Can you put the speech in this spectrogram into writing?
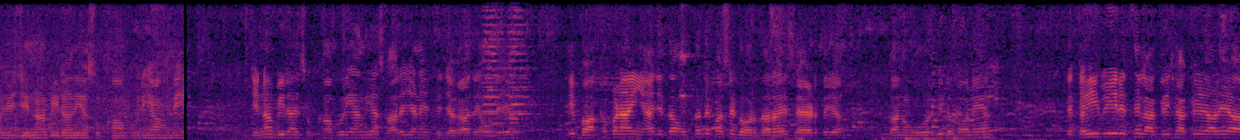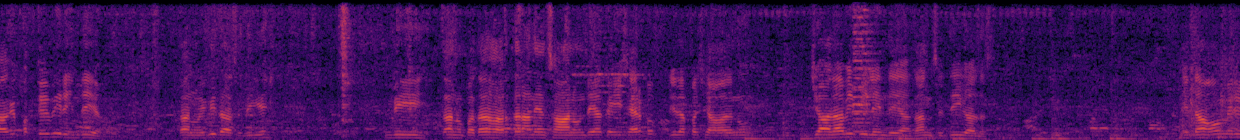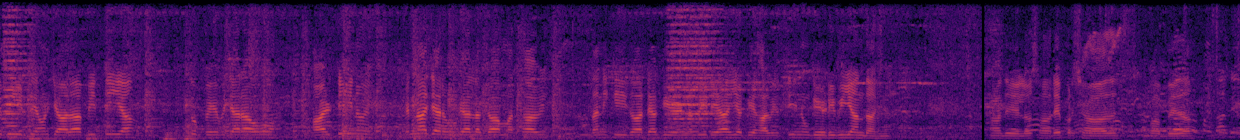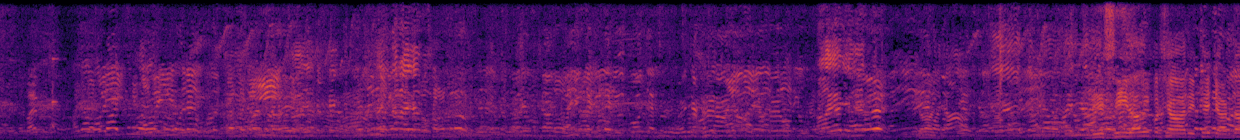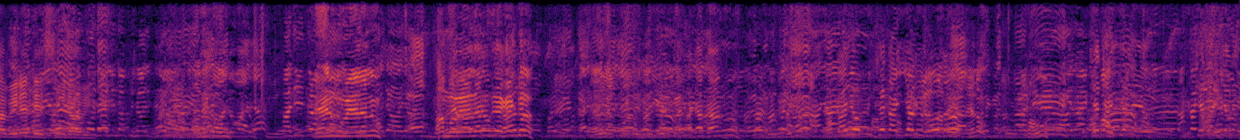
ਲਓ ਜੀ, ਜਿਨ੍ਹਾਂ ਵੀਰਾਂ ਦੀਆਂ ਸੁੱਖਾਂ ਪੂਰੀਆਂ ਹੁੰਦੀਆਂ, ਜਿਨ੍ਹਾਂ ਵੀਰਾਂ ਦੀਆਂ ਸੁੱਖਾਂ ਪੂਰੀਆਂ ਹੁੰਦੀਆਂ, ਸਾਰੇ ਜਣੇ ਇੱਥੇ ਜਗ੍ਹਾ ਤੇ ਆਉਂਦੇ ਆ। ਇਹ ਵੱਖ ਬਣਾਈ ਆ ਜਿੱਦਾਂ ਉਧਰਲੇ ਪਾਸੇ ਗੁਰਦੁਆਰਾ, ਇਹ ਸਾਈਡ ਤੇ ਆ। ਤੁਹਾਨੂੰ ਹੋਰ ਵੀ ਦਿਖਾਉਨੇ ਆ। ਤੇ ਕਈ ਵੀਰ ਇੱਥੇ ਲਾਗੇ ਛਾਗੇ ਵਾਲੇ ਆ ਕੇ ਪੱਕੇ ਵੀ ਰਹਿੰਦੇ ਆ। ਤੁਹਾਨੂੰ ਇਹ ਵੀ ਦੱਸ ਦਈਏ ਵੀ ਤੁਹਾਨੂੰ ਪਤਾ ਹਰ ਤਰ੍ਹਾਂ ਦੇ ਇਨਸਾਨ ਹੁੰਦੇ ਆ। ਕਈ ਸਿਰਫ ਜਿਹਦਾ ਪ੍ਰਸ਼ਾਦ ਨੂੰ ਜ਼ਿਆਦਾ ਵੀ ਪੀ ਲੈਂਦੇ ਆ। ਤੁਹਾਨੂੰ ਸਿੱਧੀ ਗੱਲ ਦੱਸਾਂ। ਜਿੱਦਾਂ ਉਹ ਮੇਰੇ ਵੀਰ ਤੇ ਹੁਣ ਜ਼ਿਆਦਾ ਪੀਤੀ ਆ, ਧੁੱਪੇ ਵਿਚਾਰਾ ਉਹ ਆਲਟੀ ਨੂੰ ਕਿੰਨਾ ਚਿਰ ਹੋ ਗਿਆ ਲੱਗਾ ਮੱਥਾ ਵੀ, ਪਤਾ ਨਹੀਂ ਕੀ ਕਰਦਿਆ ਗੇੜਨ ਵੀ ਡਿਆ ਸੀ, ਅੱਗੇ ਹਲਕੀ ਨੂੰ ਗੇੜੀ ਵੀ ਜਾਂਦਾ ਸੀ। ਆ ਦੇਖ ਲਓ ਸਾਰੇ ਪ੍ਰਸ਼ਾਦ ਬਾਬੇ ਦਾ। ਦੇਸੀ ਦਾ ਵੀ ਪ੍ਰਸ਼ਾਦ ਇੱਥੇ ਚੜਦਾ ਵੀਰੇ ਦੇਸੀ ਦਾ ਵੀ। ਇਹਨੂੰ ਮੋਬਾਈਲ ਨੂੰ। ਆ ਮੋਬਾਈਲ ਨੂੰ ਦੇਖ ਇੱਧਰ। ਬਾਬਾ ਜੀ ਉਹ ਪਿੱਛੇ ਟਾਈ ਜਾਣੀ ਬਹੁਤ ਹੈਲੋ ਬਾਹੂ ਪਿੱਛੇ ਟਾਈ ਜਾਣੀ ਪਿੱਛੇ ਟਾਈ ਜਾਣੀ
